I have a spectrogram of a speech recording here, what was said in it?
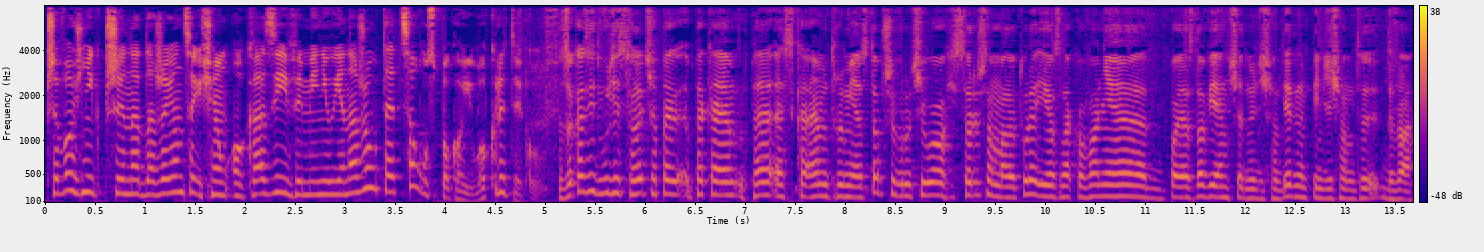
Przewoźnik przy nadarzającej się okazji wymienił je na żółte, co uspokoiło krytyków. Z okazji 20-lecia P- PKM, PSKM Trójmiasto przywróciło historyczną maloturę i oznakowanie pojazdowi N71-52,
